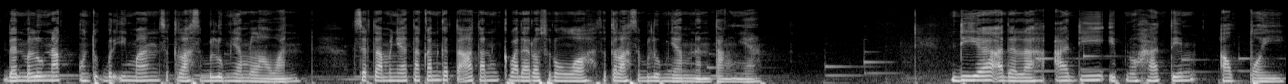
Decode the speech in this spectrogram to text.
dan melunak untuk beriman setelah sebelumnya melawan serta menyatakan ketaatan kepada Rasulullah setelah sebelumnya menentangnya. Dia adalah Adi ibnu Hatim al -Toy,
